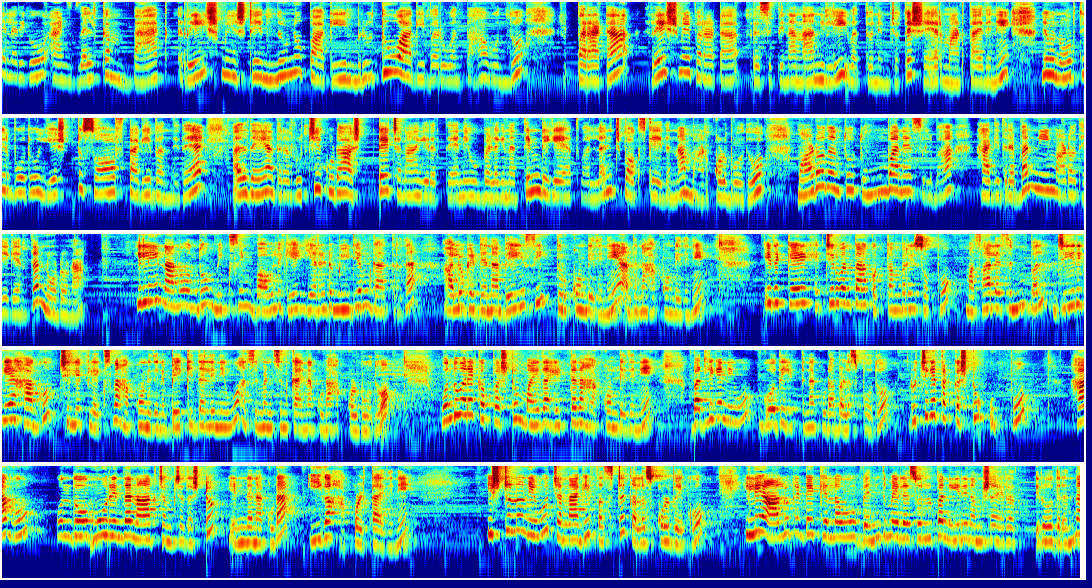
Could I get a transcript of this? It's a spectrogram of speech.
ಎಲ್ಲರಿಗೂ and welcome back ರೇಷ್ಮೆ ಅಷ್ಟೇ ನುಣುಪಾಗಿ, ಮೃದುವಾಗಿ ಬರುವಂತಹ ಒಂದು ಪರಾಟ ರೇಷ್ಮೆ ಪರಾಟ ರೆಸಿಪಿನ ನಾನಿಲ್ಲಿ ಇವತ್ತು ನಿಮ್ಮ ಜೊತೆ ಶೇರ್ ಮಾಡ್ತಾ ಇದ್ದೀನಿ. ನೀವು ನೋಡ್ತಿರ್ಬೋದು ಎಷ್ಟು ಸಾಫ್ಟಾಗಿ ಬಂದಿದೆ. ಅಲ್ಲದೆ ಅದರ ರುಚಿ ಕೂಡ ಅಷ್ಟೇ ಚೆನ್ನಾಗಿರುತ್ತೆ. ನೀವು ಬೆಳಗಿನ ತಿಂಡಿಗೆ ಅಥವಾ ಲಂಚ್ ಬಾಕ್ಸ್ಗೆ ಇದನ್ನು ಮಾಡ್ಕೊಳ್ಬೋದು. ಮಾಡೋದಂತೂ ತುಂಬಾ ಸುಲಭ. ಹಾಗಿದ್ರೆ ಬನ್ನಿ ಮಾಡೋದು ಹೇಗೆ ಅಂತ ನೋಡೋಣ. ಇಲ್ಲಿ ನಾನು ಒಂದು ಮಿಕ್ಸಿಂಗ್ ಬೌಲ್ಗೆ ಎರಡು ಮೀಡಿಯಮ್ ಗಾತ್ರದ ಆಲೂಗಡ್ಡೆನ ಬೇಯಿಸಿ ತುರ್ಕೊಂಡಿದ್ದೀನಿ, ಅದನ್ನು ಹಾಕ್ಕೊಂಡಿದ್ದೀನಿ ಇದಕ್ಕೆ ಹೆಚ್ಚಿರುವಂತಹ ಕೊತ್ತಂಬರಿ ಸೊಪ್ಪು, ಮಸಾಲೆ ಸಿಂಪಲ್ ಜೀರಿಗೆ ಹಾಗೂ ಚಿಲ್ಲಿ ಫ್ಲೇಕ್ಸ್ನ ಹಾಕ್ಕೊಂಡಿದ್ದೀನಿ ಬೇಕಿದ್ದಲ್ಲಿ ನೀವು ಹಸಿಮೆಣಸಿನಕಾಯಿನ ಕೂಡ ಹಾಕ್ಕೊಳ್ಬೋದು. ಒಂದೂವರೆ ಕಪ್ಪಷ್ಟು ಮೈದಾ ಹಿಟ್ಟನ್ನು ಹಾಕ್ಕೊಂಡಿದ್ದೀನಿ ಬದಲಿಗೆ ನೀವು ಗೋಧಿ ಹಿಟ್ಟನ್ನು ಕೂಡ ಬಳಸ್ಬೋದು. ರುಚಿಗೆ ತಕ್ಕಷ್ಟು ಉಪ್ಪು ಹಾಗೂ ಒಂದು ಮೂರಿಂದ ನಾಲ್ಕು ಚಮಚದಷ್ಟು ಎಣ್ಣೆನ ಕೂಡ ಈಗ ಹಾಕ್ಕೊಳ್ತಾ ಇದ್ದೀನಿ. ಇಷ್ಟನ್ನು ನೀವು ಚೆನ್ನಾಗಿ ಫಸ್ಟ್ ಕಲಿಸ್ಕೊಳ್ಬೇಕು. ಇಲ್ಲಿ ಆಲೂಗಡ್ಡೆ ಕೆಲವು ಬೆಂದ ಮೇಲೆ ಸ್ವಲ್ಪ ನೀರಿನ ಅಂಶ ಇರೋ, ಇರೋದ್ರಿಂದ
